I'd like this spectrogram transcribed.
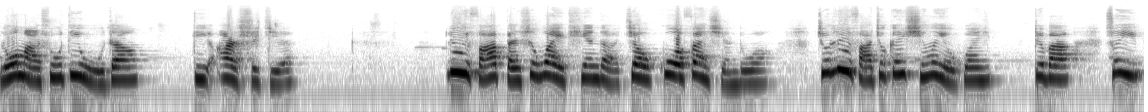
罗马书第五章第二十节。律法本是外天的，叫过犯显多。就律法就跟行为有关，对吧？所以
